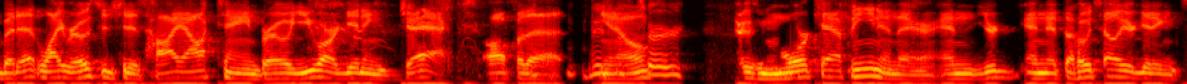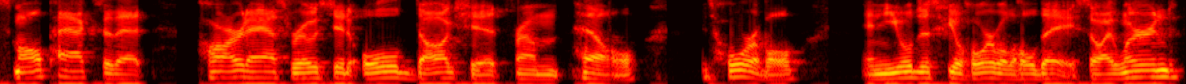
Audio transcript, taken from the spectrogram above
but that light roasted shit is high octane, bro. You are getting jacked off of that. This you know, is true. There's more caffeine in there. And you're and at the hotel you're getting small packs of that hard ass roasted old dog shit from hell. It's horrible. And you'll just feel horrible the whole day. So i learned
